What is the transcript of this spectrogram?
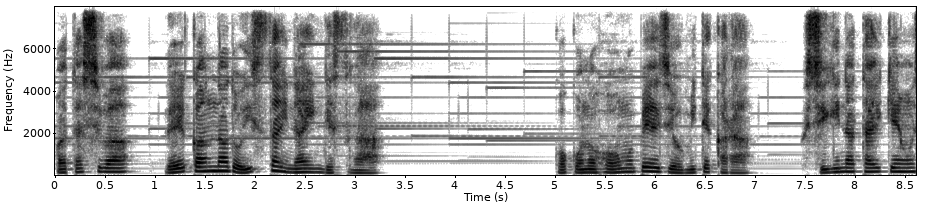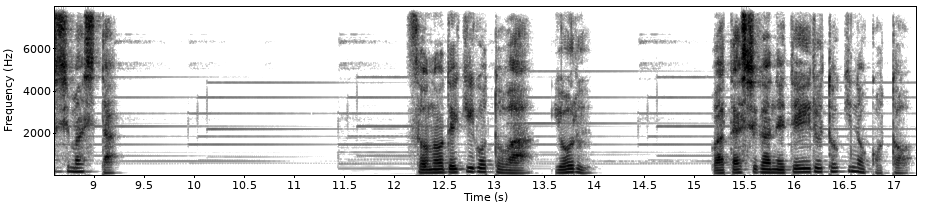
私は霊感など一切ないんですが、ここのホームページを見てから不思議な体験をしました。その出来事は夜、私が寝ている時のこと。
